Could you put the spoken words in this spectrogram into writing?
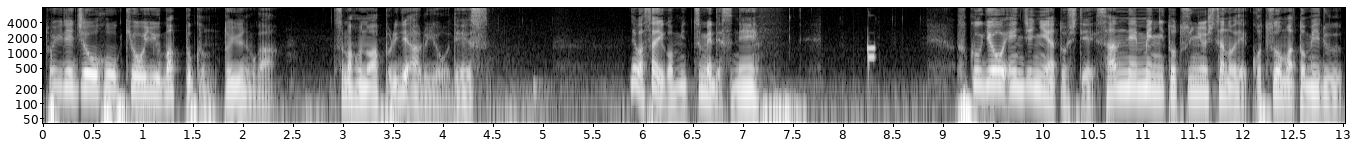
トイレ情報共有マップくんというのがスマホのアプリであるようです。では最後3つ目ですね。副業エンジニアとして3年目に突入したのでコツをまとめる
